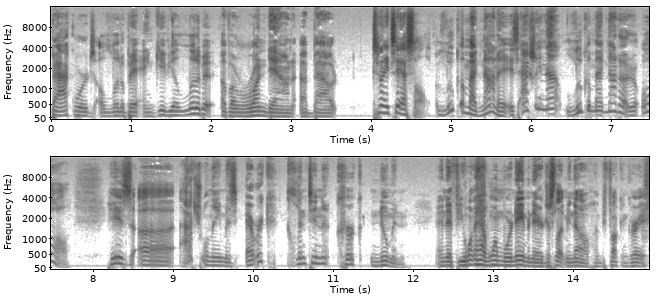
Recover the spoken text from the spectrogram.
backwards a little bit and give you a little bit of a rundown about tonight's asshole. Luka Magnotta is actually not Luka Magnotta at all. His uh, actual name is Eric Clinton Kirk Newman. And if you want to have one more name in there, just let me know. That'd be fucking great.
